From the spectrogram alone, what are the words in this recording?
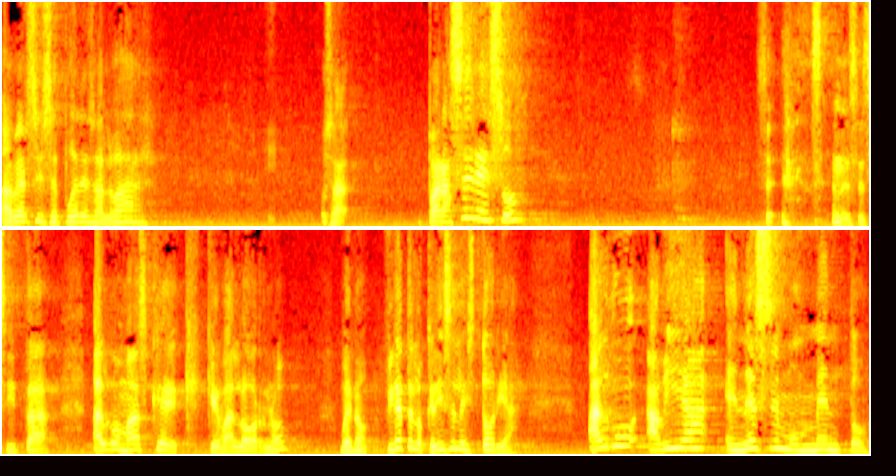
a ver si se puede salvar. O sea, para hacer eso se, necesita algo más que, valor, ¿no? Bueno, fíjate lo que dice la historia. Algo había en ese momento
